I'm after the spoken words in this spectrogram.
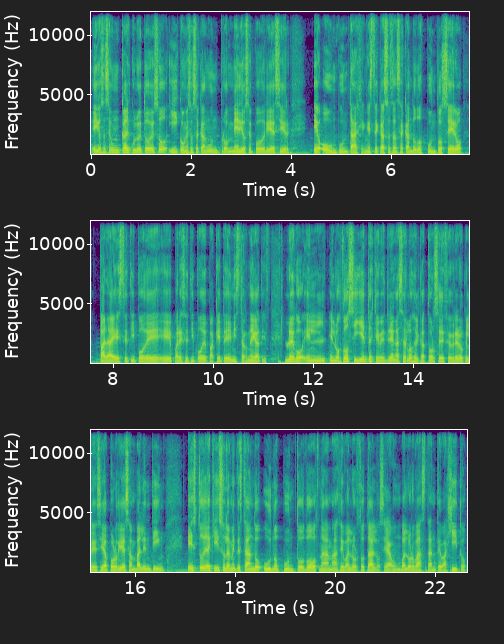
ellos hacen un cálculo de todo eso y con eso sacan un promedio, se podría decir, eh, o un puntaje. En este caso están sacando 2.0 para este tipo de, eh, para tipo de paquete de Mr. Negative. Luego, en, los dos siguientes que vendrían a ser los del 14 de febrero que les decía por día de San Valentín, esto de aquí solamente está dando 1.2 nada más de valor total, o sea, un valor bastante bajito.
